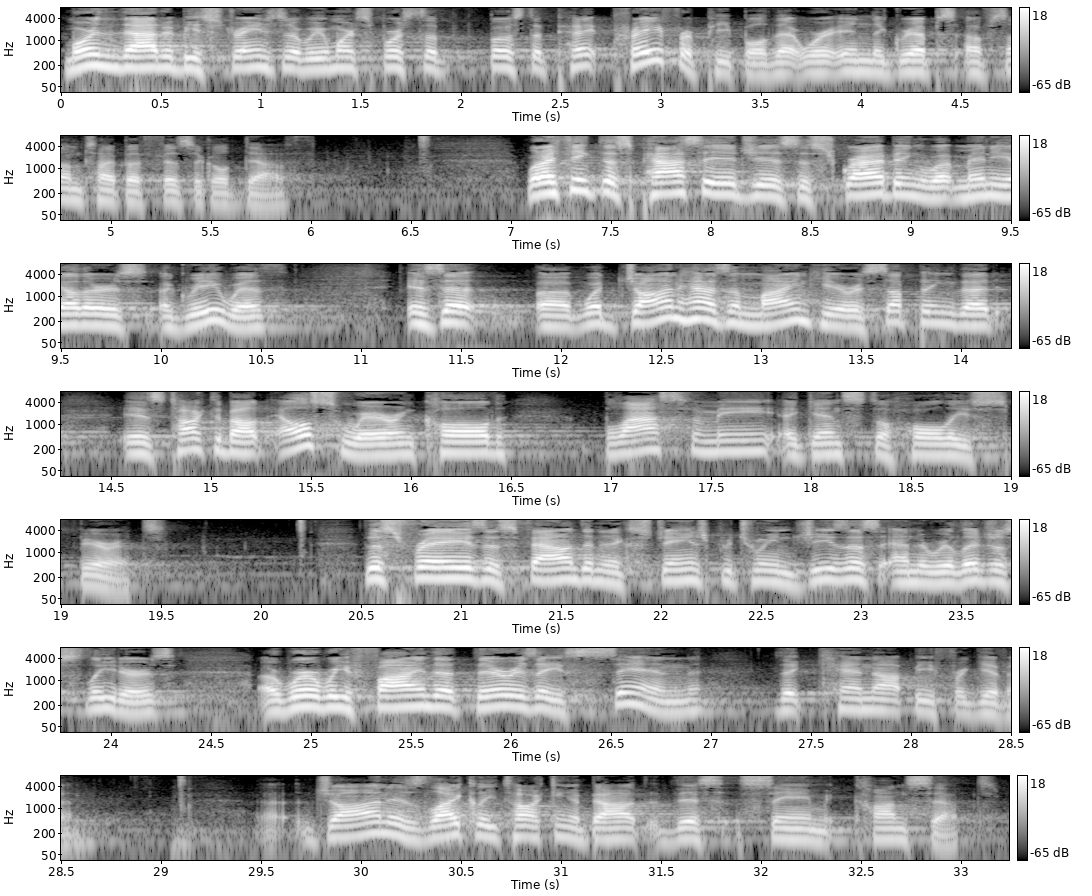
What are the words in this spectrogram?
More than that, it would be strange that we weren't supposed to, supposed to pay, pray for people that were in the grips of some type of physical death. What I think this passage is describing, what many others agree with, is that uh, what John has in mind here is something that is talked about elsewhere and called blasphemy against the Holy Spirit. This phrase is found in an exchange between Jesus and the religious leaders, uh, where we find that there is a sin that cannot be forgiven. Uh, John is likely talking about this same concept.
